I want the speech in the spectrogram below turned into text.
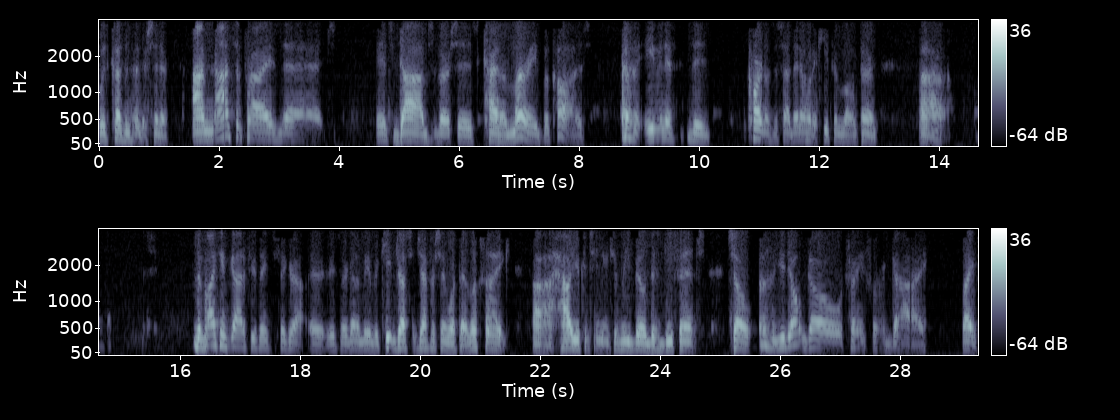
with Cousins under center. I'm not surprised that it's Dobbs versus Kyler Murray because even if the Cardinals decide they don't want to keep him long term, uh, the Vikings got a few things to figure out. If they're going to be able to keep Justin Jefferson, what that looks like, uh, how you continue to rebuild this defense. So you don't go trade for a guy like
